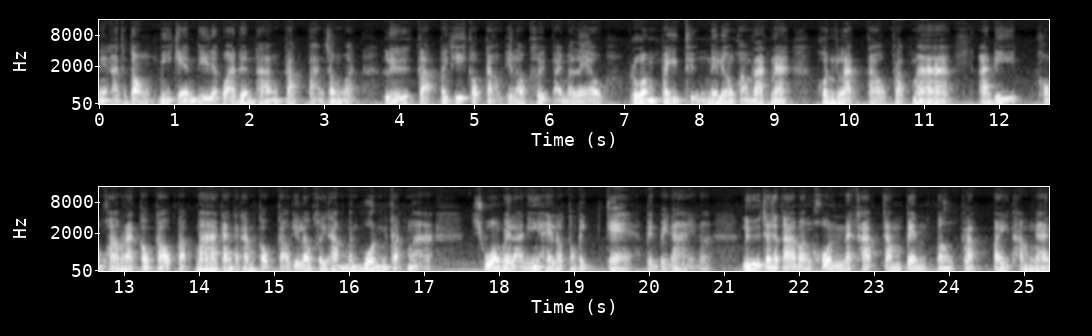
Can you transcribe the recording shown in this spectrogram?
เนี่ยอาจจะต้องมีเกณฑ์ที่เรียกว่าเดินทางกลับต่างจังหวัด หรือกลับไปที่เก่าๆที่เราเคยไปมาแล้ว รวมไปถึงในเรื่องของความรักนะ คนรักเก่ากลับมา อดีต ของความรักเก่าๆกลับมา การกระทำเก่าๆที่เราเคยทำมันวนกลับมาช่วงเวลานี้ให้เราต้องไปแก้เป็นไปได้เนาะหรือเจ้าชะตาบางคนนะครับจำเป็นต้องกลับไปทำงาน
